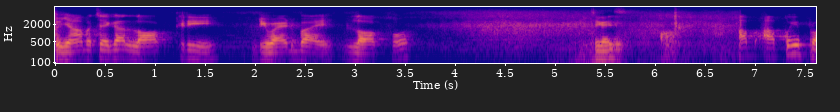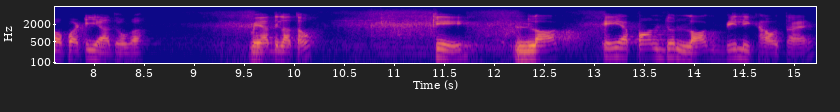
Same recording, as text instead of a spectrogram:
तो यहाँ बचेगा log three divide by log four ठीक है अब आपको ये प्रॉपर्टी याद होगा। मैं याद दिलाता हूँ कि लॉग ए अपॉन जो लॉग बी लिखा होता है,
